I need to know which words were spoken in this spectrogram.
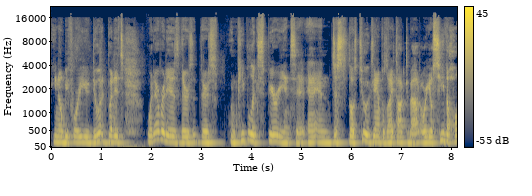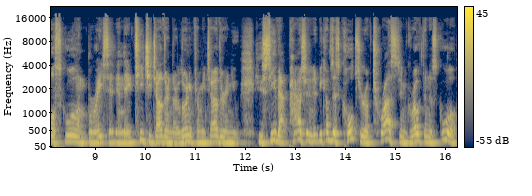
you know, before you do it. But it's whatever it is, there's there's when people experience it and, and, just those two examples i talked about or you'll see the whole school embrace it and they teach each other and they're learning from each other and you you see that passion and it becomes this culture of trust and growth in the school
